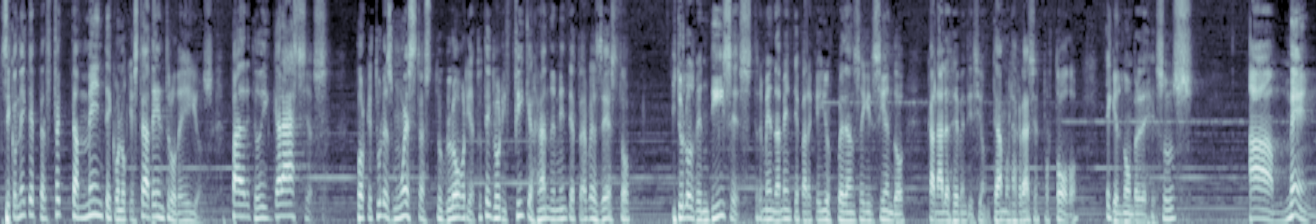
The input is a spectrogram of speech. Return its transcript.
se conecte perfectamente con lo que está dentro de ellos. Padre, te doy gracias porque tú les muestras tu gloria, tú te glorificas grandemente a través de esto y tú los bendices tremendamente para que ellos puedan seguir siendo canales de bendición. Te damos las gracias por todo en el nombre de Jesús. Amén.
